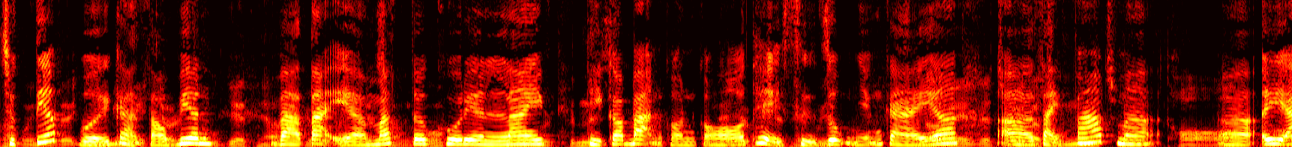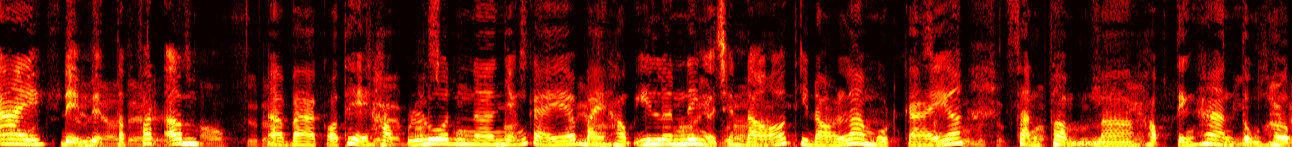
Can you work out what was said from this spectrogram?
trực tiếp với cả giáo viên. Và tại à, Master Korean Life thì các bạn còn có thể sử dụng những cái à, giải pháp mà à, AI để luyện tập phát âm à, và có thể học luôn à, những cái bài học e-learning ở trên đó thì đó là một cái sản phẩm uh, học tiếng Hàn tổng hợp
